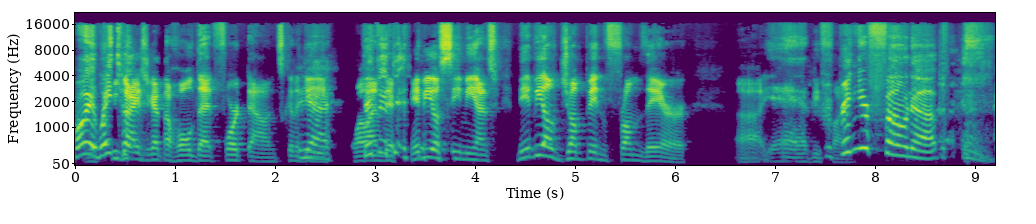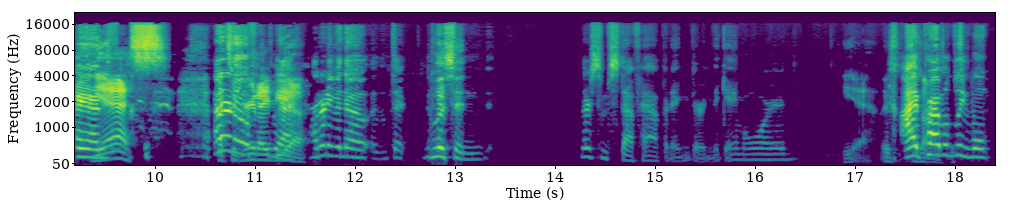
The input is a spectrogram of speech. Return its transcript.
Boy, Which wait you till guys got to hold that fort down. It's gonna be Yeah. while I'm there. Maybe you'll see me on. Maybe I'll jump in from there. Uh, yeah, it'd be fun. bring your phone up and yes, I don't That's a know. great if- yeah, idea. I don't even know. listen, there's some stuff happening during the Game Award. yeah. there's- I there's always- probably won't.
